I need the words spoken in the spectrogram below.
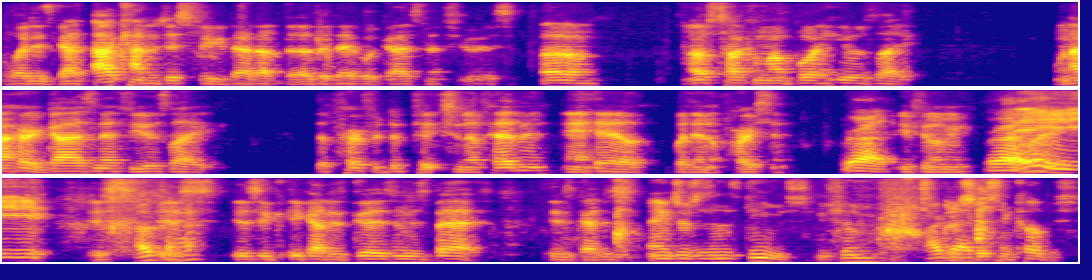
what is guy? I kind of just figured that out the other day. What God's nephew is? Um, I was talking to my boy, and he was like, when I heard God's nephew, it's like the perfect depiction of heaven and hell, but in a person. Right. You feel me? Right. Hey. It's Okay. it's, it's it got his goods and his bads. It's got his angels and his demons. You feel me? I But it's got just in colors.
